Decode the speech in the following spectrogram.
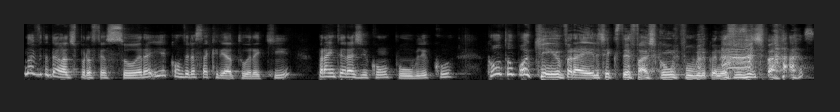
na vida dela de professora e convida essa criatura aqui pra interagir com o público. Conta um pouquinho pra eles o que, você faz com o público nesses espaços.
